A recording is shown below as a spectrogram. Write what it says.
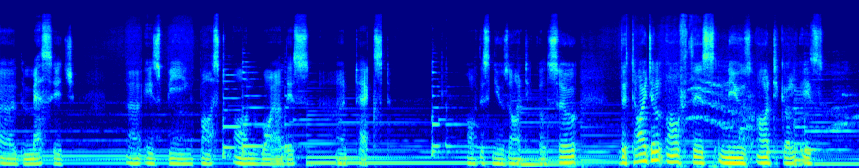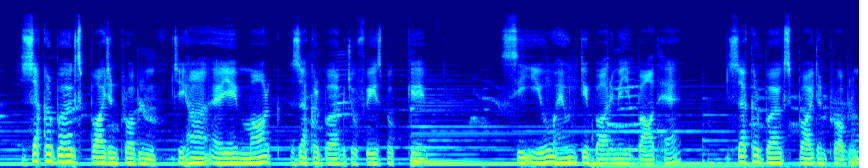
uh, the message uh, is being passed on via this uh, text of this news article. So, the title of this news article is Zuckerberg's Biden Problem. जी हाँ ये मार्क जकरबर्ग जो फेसबुक के सीईओ हैं उनके बारे में ये बात है Zuckerberg's Biden problem.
